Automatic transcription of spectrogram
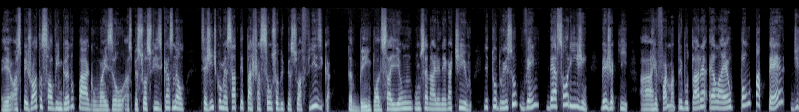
É, as PJs, salvo engano, pagam, mas as pessoas físicas não. Se a gente começar a ter taxação sobre pessoa física, também pode sair um, um cenário negativo. E tudo isso vem dessa origem. Veja que a reforma tributária ela é o pontapé de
